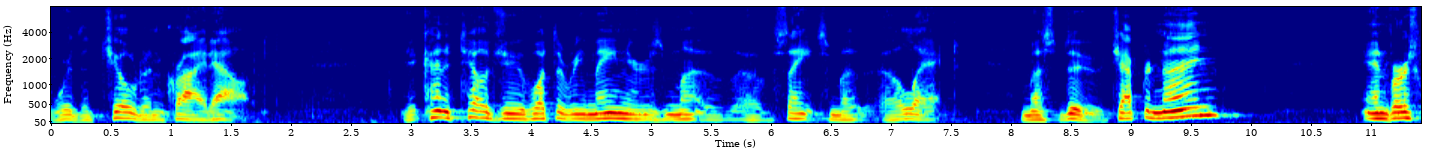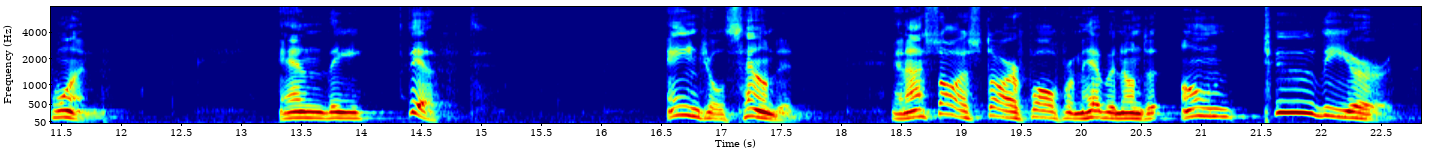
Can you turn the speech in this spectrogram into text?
where the children cried out. It kind of tells you what the remainers of saints elect must do. Chapter 9 and verse 1. And the fifth angel sounded, and I saw a star fall from heaven onto, onto the earth.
